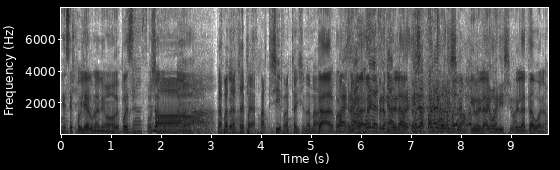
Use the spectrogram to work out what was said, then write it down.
¿Es spoilear un año después? ¿O ya no? No. Pero aparte no está después, participa, no está diciendo nada. Claro, Bueno, participa. Pero- y relata. Después Esa parte es buenísima. Y relata. Es buenísimo. Relata, bueno,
